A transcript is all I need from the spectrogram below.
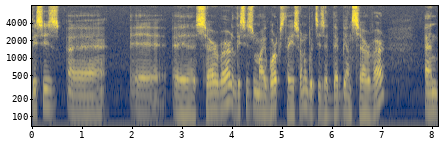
this is uh, a, a, server. This is my workstation which is a Debian server. And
